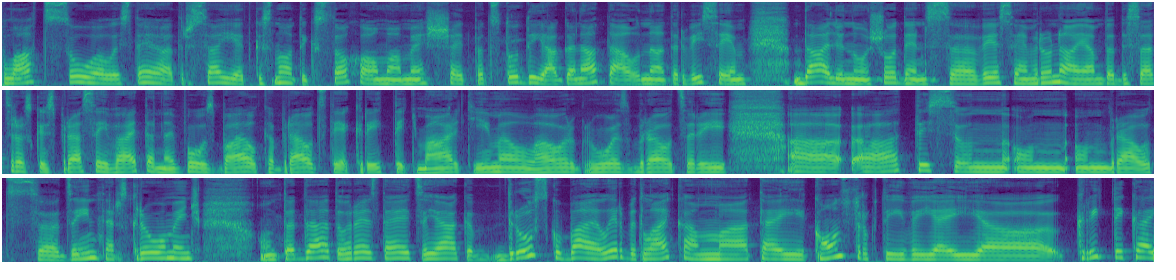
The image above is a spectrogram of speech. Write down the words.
plats solis teātris sajiet, kas notiks Stokholmā. Mēs šeit pat studijā gan attālināti ar visiem. Daļu no šodienas viesiem runājām, tad es atceros, ka es prasīju, vai tā nebūs bail, ka brauc tie kritiķi, Māri Ķīmela, Laura Groza, brauc arī uh, Atis un, un, un brauc uh, Dzinters Krūmiņš. Un tad uh, toreiz teica, jā, ka drusku bail ir, bet laikam uh, tai konstruktīvajai uh, kritikai,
